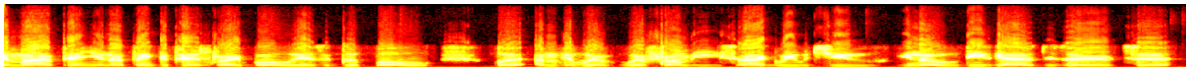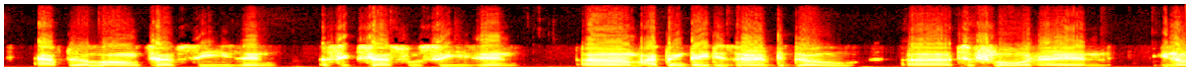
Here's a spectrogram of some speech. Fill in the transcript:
in, my opinion. I think the Pinstripe Bowl is a good bowl, but I mean, we're we're from East. I agree with you. You know, these guys deserve to, after a long, tough season, a successful season. Um, I think they deserve to go uh, to Florida and you know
